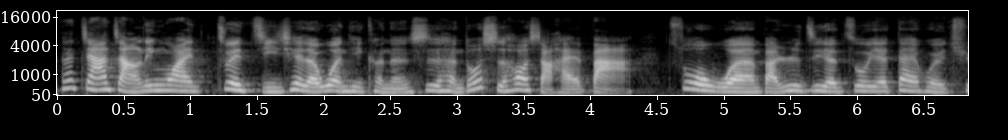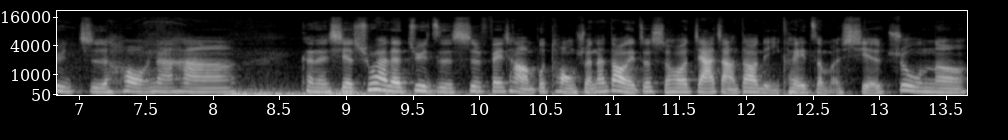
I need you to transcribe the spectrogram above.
那家长另外最急切的问题，可能是很多时候小孩把作文、把日记的作业带回去之后，那他。可能写出来的句子是非常不通顺，那到底这时候家长到底可以怎么协助呢？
